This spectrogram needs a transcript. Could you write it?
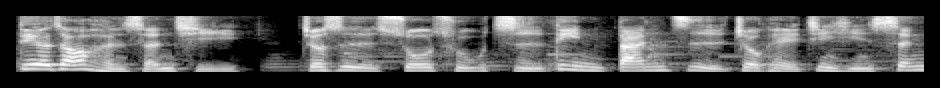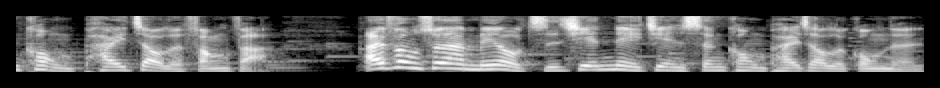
第二招很神奇，就是说出指定单字就可以进行声控拍照的方法。iPhone 虽然没有直接内建声控拍照的功能，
